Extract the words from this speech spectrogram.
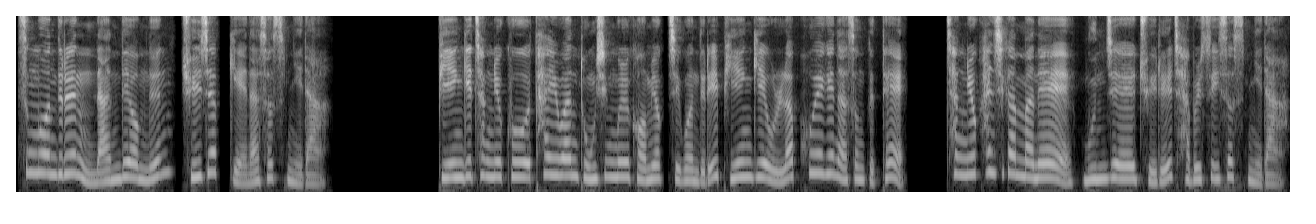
승무원들은 난데없는 쥐 잡기에 나섰습니다. 비행기 착륙 후 타이완 동식물 검역 직원들이 비행기에 올라 포획에 나선 끝에 착륙 1시간 만에 문제의 쥐를 잡을 수 있었습니다.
